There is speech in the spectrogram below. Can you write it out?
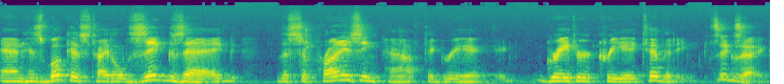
and his book is titled Zigzag The Surprising Path to Gre- Greater Creativity. Zigzag.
